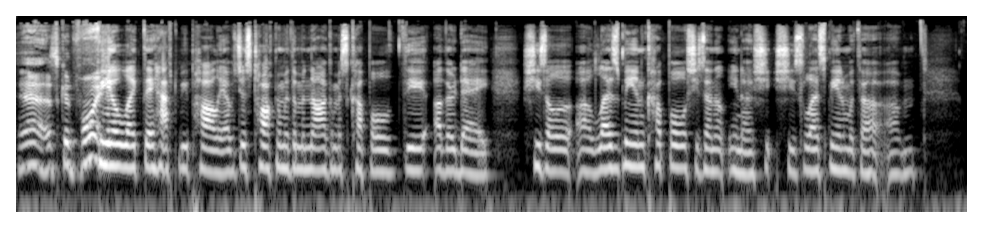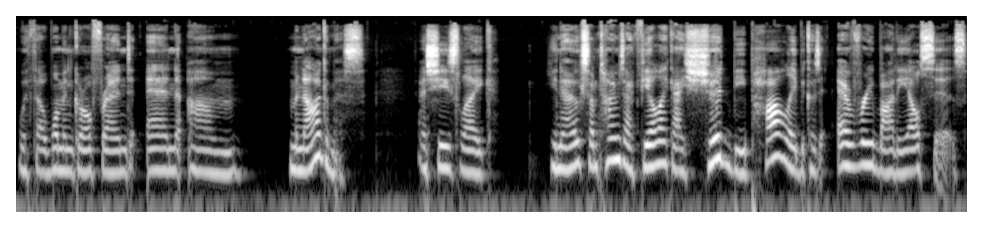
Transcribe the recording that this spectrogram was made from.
yeah, that's a good point. Feel like they have to be poly. I was just talking with a monogamous couple the other day. She's a, a lesbian couple. She's in a, you know she, she's lesbian with a um, with a woman girlfriend and um, monogamous. And she's like, you know, sometimes I feel like I should be poly because everybody else is.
